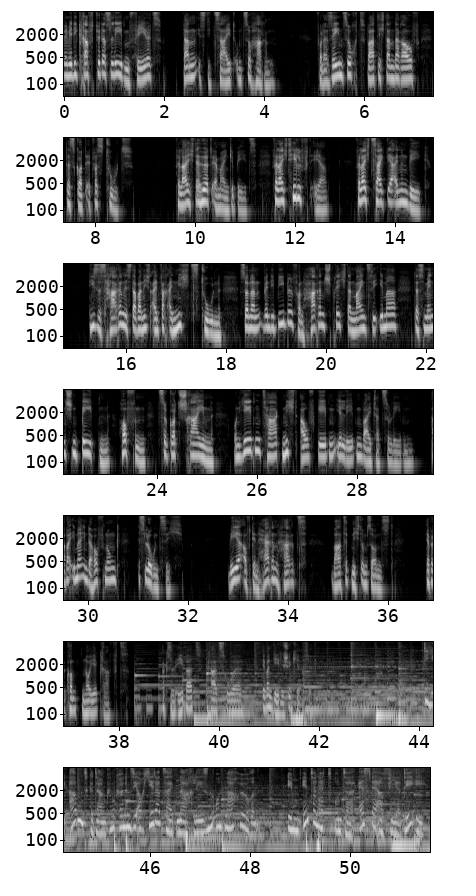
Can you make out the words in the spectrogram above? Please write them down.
wenn mir die Kraft für das Leben fehlt, dann ist die Zeit, um zu harren. Voller Sehnsucht warte ich dann darauf, dass Gott etwas tut. Vielleicht erhört er mein Gebet, vielleicht hilft er, vielleicht zeigt er einen Weg. Dieses Harren ist aber nicht einfach ein Nichtstun, sondern wenn die Bibel von Harren spricht, dann meint sie immer, dass Menschen beten, hoffen, zu Gott schreien und jeden Tag nicht aufgeben, ihr Leben weiterzuleben aber immer in der Hoffnung, es lohnt sich. Wer auf den Herrn harrt, wartet nicht umsonst. Er bekommt neue Kraft. Axel Ebert, Karlsruhe, Evangelische Kirche. Die Abendgedanken können Sie auch jederzeit nachlesen und nachhören. Im Internet unter swr4.de.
